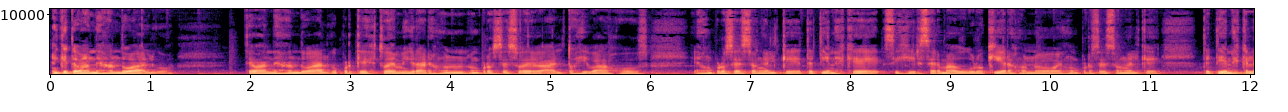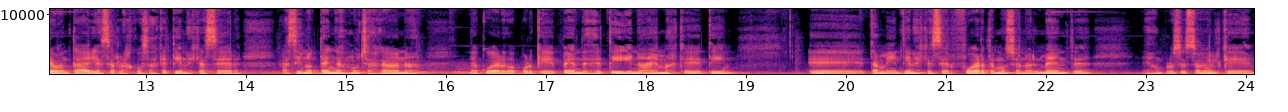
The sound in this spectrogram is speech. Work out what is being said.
y que te van dejando algo. Te van dejando algo porque esto de emigrar es un, proceso de altos y bajos, es un proceso en el que te tienes que exigir ser maduro, quieras o no, es un proceso en el que te tienes que levantar y hacer las cosas que tienes que hacer, así no tengas muchas ganas, ¿de acuerdo? Porque dependes de ti y nada más que de ti. Eh, también tienes que ser fuerte emocionalmente, es un proceso en el que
